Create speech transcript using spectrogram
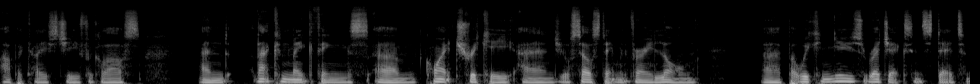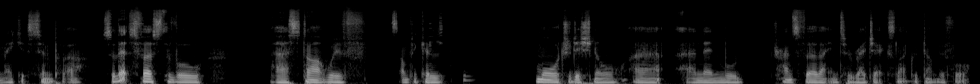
uppercase g for glass and that can make things um, quite tricky and your CEL statement very long. Uh, but we can use regex instead to make it simpler. So let's first of all uh, start with something more traditional uh, and then we'll transfer that into regex like we've done before.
